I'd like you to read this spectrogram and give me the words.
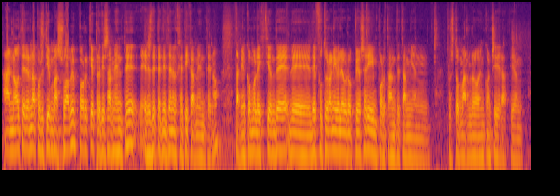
a no tener una posición más suave porque precisamente eres dependiente energéticamente. ¿no? También como lección de, de futuro a nivel europeo sería importante también pues, tomarlo en consideración.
